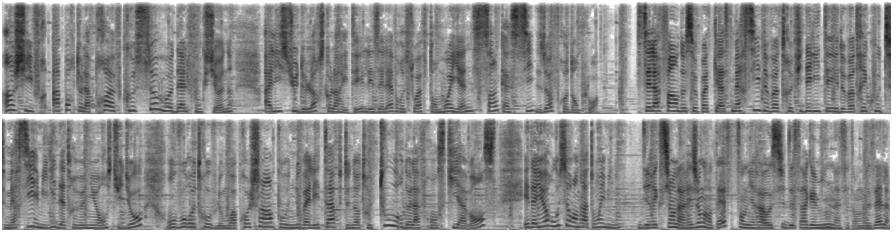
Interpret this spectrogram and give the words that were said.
Un chiffre apporte la preuve que ce modèle fonctionne. À l'issue de leur scolarité, les élèves reçoivent en moyenne 5 à 6 offres d'emploi. C'est la fin de ce podcast. Merci de votre fidélité et de votre écoute. Merci Émilie d'être venue en studio. On vous retrouve le mois prochain pour une nouvelle étape de notre tour de la France qui avance. Et d'ailleurs, où se rendra-t-on, Émilie? Direction la région Grand Est. On ira au sud de Sarreguemines, c'est en Moselle,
